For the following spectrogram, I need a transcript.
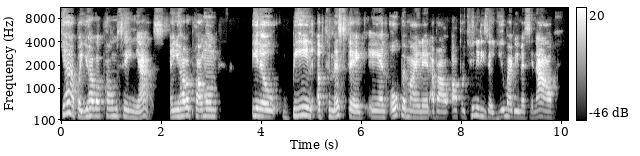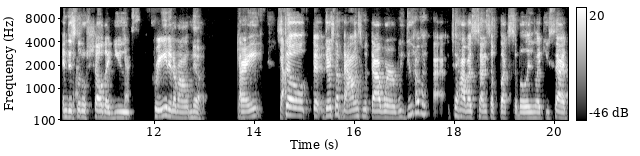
Yeah, but you have a problem saying yes. And you have a problem, you know, being optimistic and open minded about opportunities that you might be missing out in this yes. little shell that you yes. created around no. Yeah. Right. Yeah. So th- there's a balance with that where we do have a, uh, to have a sense of flexibility. Like you said,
